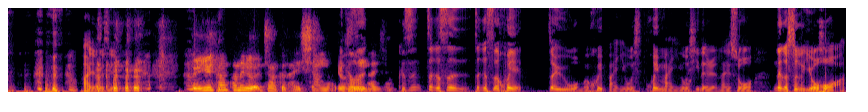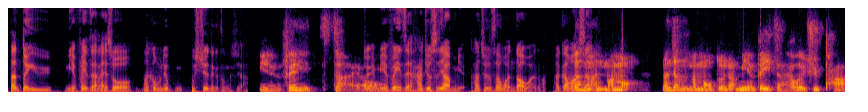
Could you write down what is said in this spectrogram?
买游戏，对，因为他他那个价格太香了，有时候太香。可是这个是这个是会。对于我们会买游戏、会买游戏的人来说，那个是个诱惑啊。但对于免费仔来说，他根本就不不屑那个东西啊。免费仔哦，对，免费仔他就是要免，他就是要玩到晚了。他干嘛？那蛮蛮矛，那这样子蛮矛盾的。免费仔还会去怕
